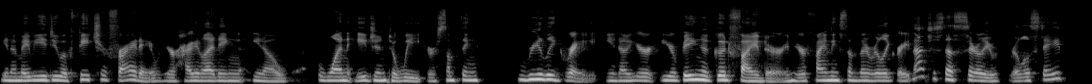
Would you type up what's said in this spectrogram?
You know maybe you do a feature friday where you're highlighting you know one agent a week or something really great. You know you're you're being a good finder and you're finding something really great not just necessarily with real estate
